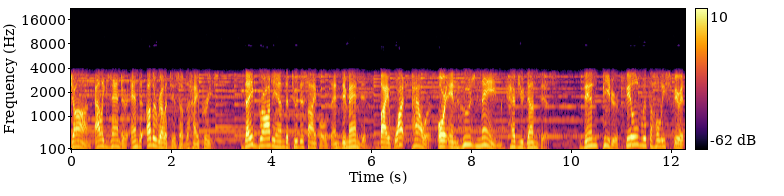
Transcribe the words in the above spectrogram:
John, Alexander, and other relatives of the high priest. They brought in the two disciples and demanded, By what power or in whose name have you done this? Then Peter, filled with the Holy Spirit,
